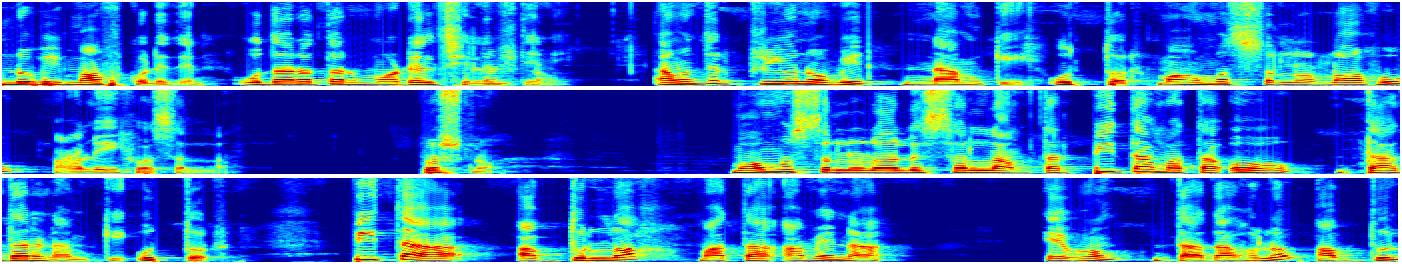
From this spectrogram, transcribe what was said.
নবী মাফ করে দেন। উদারতার মডেল ছিলেন তিনি। আমাদের প্রিয় নবীর নাম কি? উত্তর মোহাম্মদ সাল্লাল্লাহু আলী ওয়াসাল্লাম। প্রশ্ন মোহাম্মদ সাল্লাহ সাল্লাম তার পিতা মাতা ও দাদার নাম কি? উত্তর পিতা আবদুল্লাহ মাতা আমেনা এবং দাদা হলো আব্দুল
